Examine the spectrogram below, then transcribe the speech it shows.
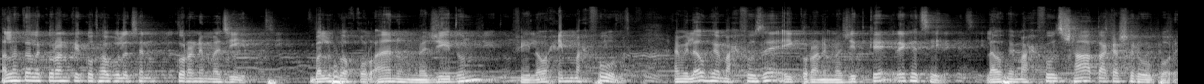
আল্লাহ তাআলা কোরআনকে কোথাও বলেছেন, কোরআনে মাজিদ। হুয়া মাজিদুন ফি মাহফুজ। আমি লাউহে মাহফুজে এই কোরআনে মাজিদকে রেখেছি। লাউহে মাহফুজ সাত আকাশের উপরে।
